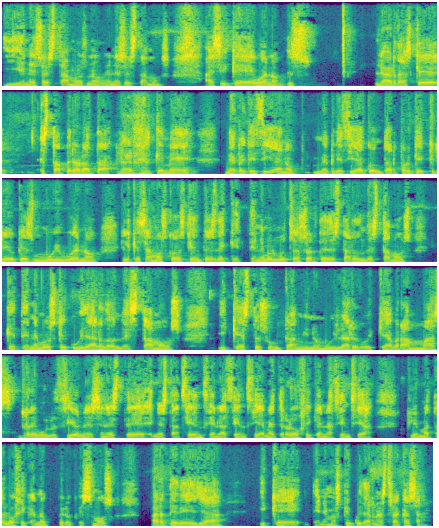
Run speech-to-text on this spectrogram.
Y en eso estamos, ¿no? En eso estamos. Así que, bueno, es, la verdad es que esta perorata, la verdad es que me, me, apetecía, ¿no? Me apetecía contar porque creo que es muy bueno el que seamos conscientes de que tenemos mucha suerte de estar donde estamos, que tenemos que cuidar donde estamos y que esto es un camino muy largo y que habrá más revoluciones en, este, en esta ciencia, en la ciencia meteorológica, en la ciencia climatológica, ¿no? Pero que somos parte de ella y que tenemos que cuidar nuestra casa.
